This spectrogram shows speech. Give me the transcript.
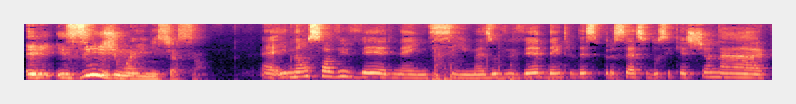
ele exige uma iniciação. É, e não só viver né, em si, mas o viver dentro desse processo do se questionar,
